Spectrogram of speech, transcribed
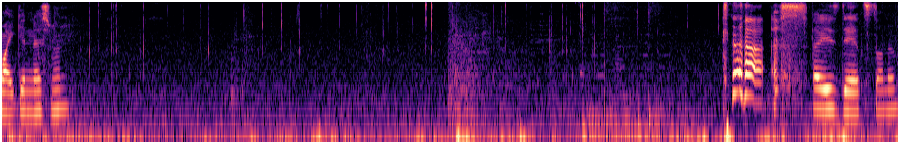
My goodness, man. Oh, I just danced on him.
